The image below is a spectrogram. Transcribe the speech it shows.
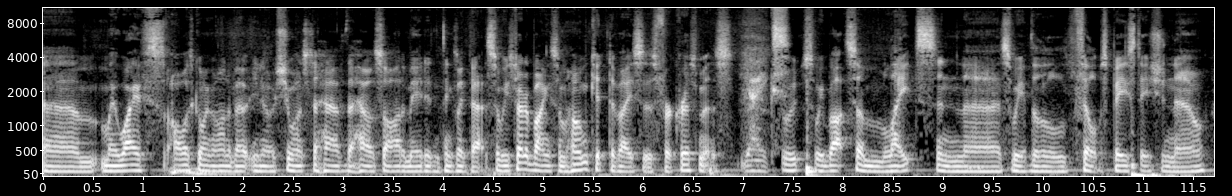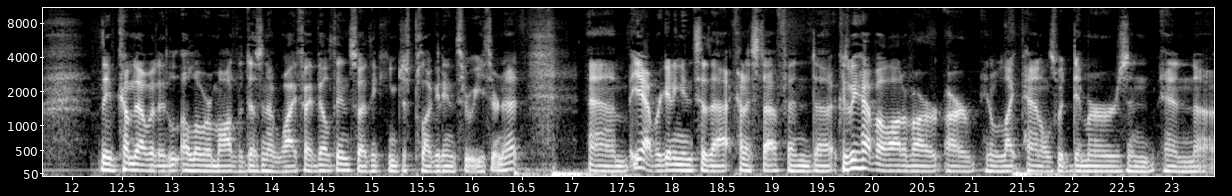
um, my wife's always going on about you know she wants to have the house automated and things like that. So we started buying some HomeKit devices for Christmas. Yikes. So we, so we bought some lights, and uh, so we have the little Philips space station now. They've come out with a, a lower model that doesn't have Wi-Fi built in, so I think you can just plug it in through Ethernet. Um, but yeah, we're getting into that kind of stuff, and because we have a lot of our, our you know light panels with dimmers and and uh,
